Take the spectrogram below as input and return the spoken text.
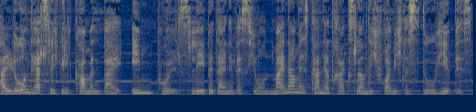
Hallo und herzlich willkommen bei Impuls, lebe deine Version. Mein Name ist Tanja Traxler und ich freue mich, dass du hier bist.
